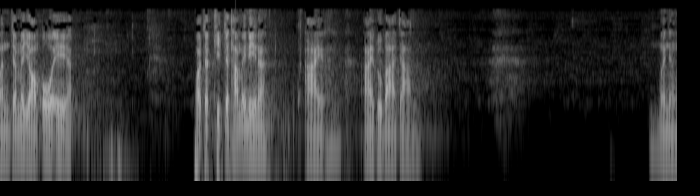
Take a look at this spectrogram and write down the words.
มันจะไม่ยอมโอเอะพอจะคิดจะทำไอ้นี่นะ อาย อายครูบาอาจารย์ เหมือนอย่าง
